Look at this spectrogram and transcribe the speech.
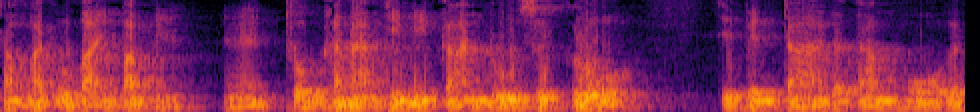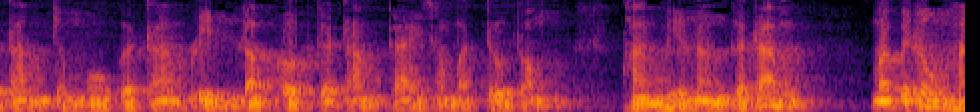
สัมผัสอุบายปั๊บเนี่ยทุกขณะที่มีการรู้สึกรู้ที่เป็นตาก็ตามหูก็ตามจมูกก็ตามลิ้นรับรสก็ตามกายสัมผัสตัวต้องผ่านผิวหนังก็ตามมันเป็นลงหา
